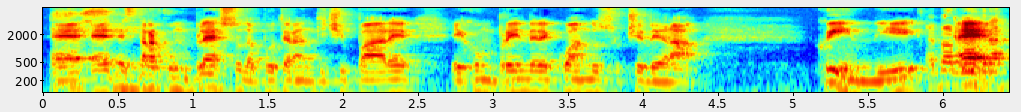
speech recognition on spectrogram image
è, Eh, è- è sì. stracomplesso da poter anticipare e comprendere quando succederà. Quindi È è,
